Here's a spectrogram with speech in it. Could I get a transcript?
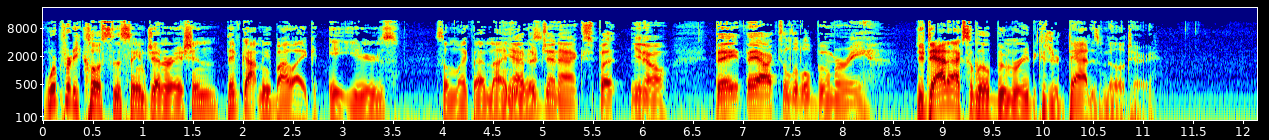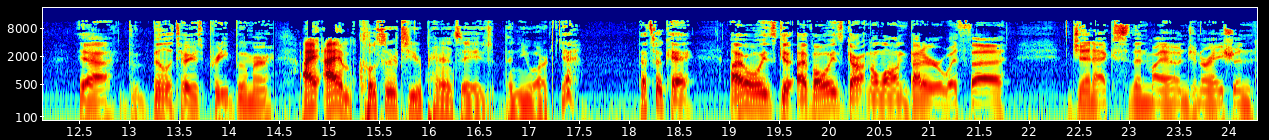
we're pretty close to the same generation. They've got me by like eight years, something like that. Nine yeah, years. they're Gen X, but you know, they they act a little boomery. Your dad acts a little boomery because your dad is military. Yeah, the military is pretty boomer. I, I am closer to your parents' age than you are. Yeah, that's okay. I always get I've always gotten along better with uh, Gen X than my own generation.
